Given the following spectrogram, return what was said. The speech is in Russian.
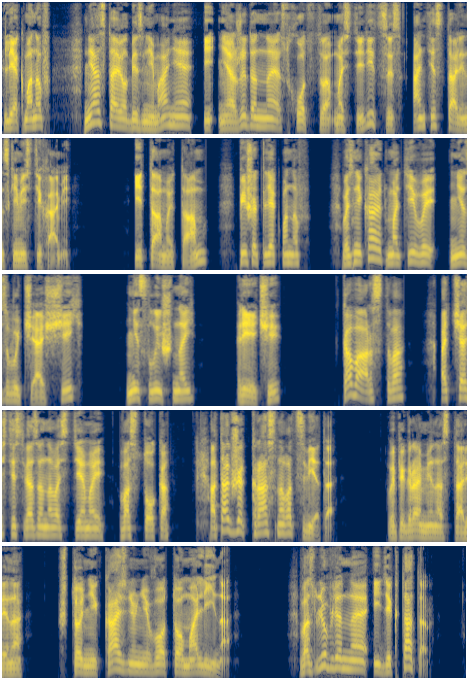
Лекманов не оставил без внимания и неожиданное сходство мастерицы с антисталинскими стихами. И там, и там, пишет Лекманов, возникают мотивы незвучащей, неслышной речи, коварства, отчасти связанного с темой Востока, а также красного цвета. В эпиграмме на Сталина что не казнь у него, то малина. Возлюбленная и диктатор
